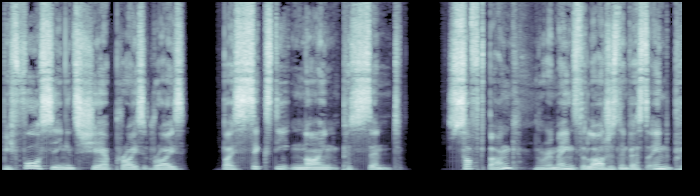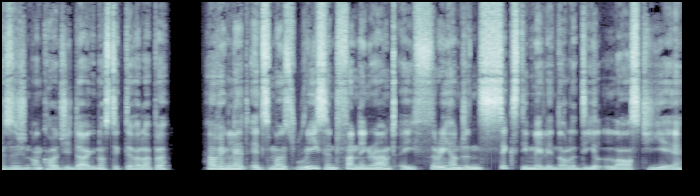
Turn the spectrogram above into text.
before seeing its share price rise by 69%. SoftBank remains the largest investor in the precision oncology diagnostic developer, having led its most recent funding round, a $360 million deal last year.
